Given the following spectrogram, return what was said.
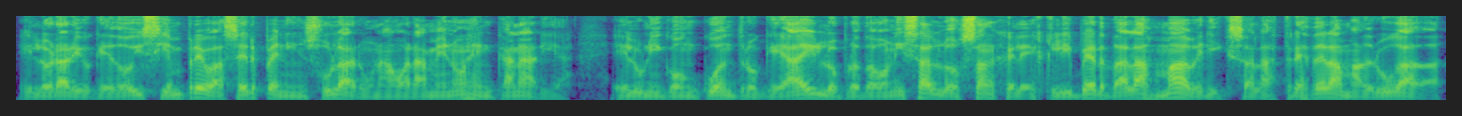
El horario que doy siempre va a ser peninsular, una hora menos en Canarias. El único encuentro que hay lo protagonizan Los Ángeles Clippers Dallas Mavericks a las 3 de la madrugada.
